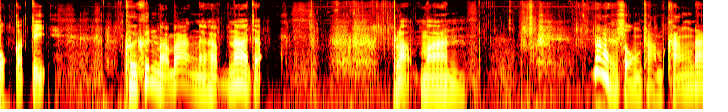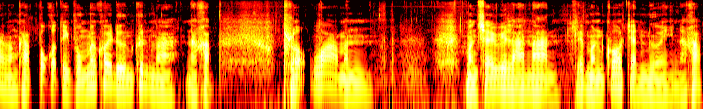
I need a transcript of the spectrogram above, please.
ปกติเคยขึ้นมาบ้างนะครับ น่าจะประมาณ น่าจะสองสามครั้งได้มั้งครับ ปกติผมไม่ค่อยเดินขึ้นมานะครับ เพราะว่ามันมันใช้เวลานานและมันก็จะเหนื่อยนะครับ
